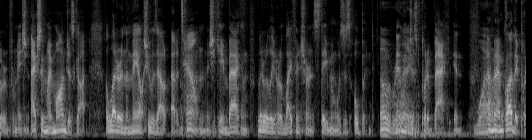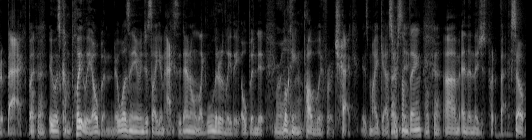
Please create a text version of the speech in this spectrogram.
your information. Actually, my mom just got a letter in the mail. She was out out of town and she came back and literally her life insurance statement was just opened. Oh, really? And then just put it back in. Wow. I mean, I'm glad they put it back, but Okay. it was completely open. It wasn't even just like an accidental. Like literally, they opened it Right. looking probably for a check, is my guess, I or see. something. Okay. Um, and then they just put it back. So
